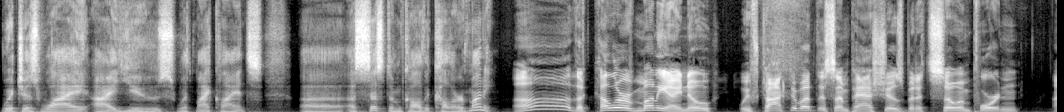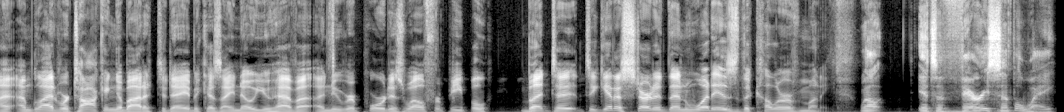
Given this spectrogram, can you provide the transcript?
which is why I use with my clients a system called the color of money. Ah, the color of money. I know We've talked about this on past shows, but it's so important. I, am glad we're talking about it today because I know you have a, a new report as well for people. But to, to get us started, then, what is the color of money? Well, it's a very simple way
